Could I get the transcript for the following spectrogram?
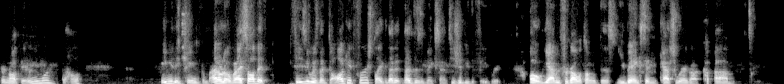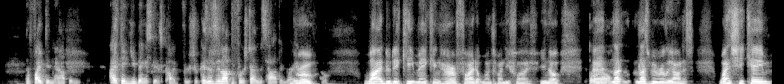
they're not there anymore. What the hell? Maybe they changed them. I don't know. But I saw that Fizzy was the dog at first. Like that that doesn't make sense. He should be the favorite. Oh yeah, we forgot we'll talk about this. Eubanks and Cachoeira got um the fight didn't happen. I think Eubanks gets cut for sure because this is not the first time this happened, right? Bro, Oh. why do they keep making her fight at 125? You know, know. let, let's be really honest. When she came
